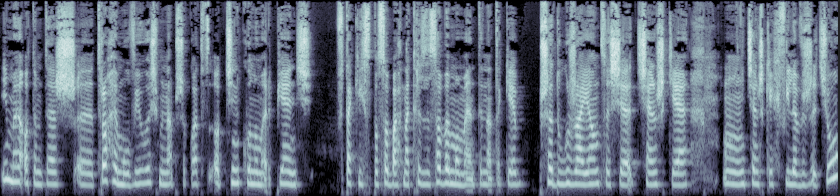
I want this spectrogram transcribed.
i my o tym też e, trochę mówiłyśmy, na przykład w odcinku numer 5 w takich sposobach na kryzysowe momenty, na takie przedłużające się ciężkie, mm, ciężkie chwile w życiu.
